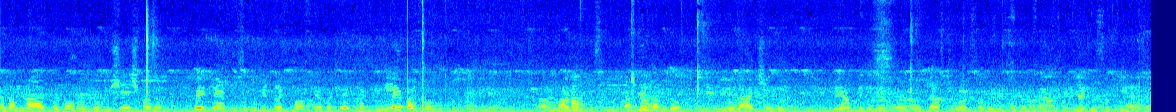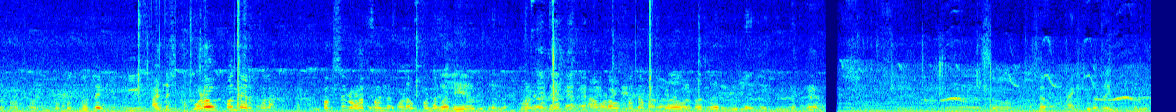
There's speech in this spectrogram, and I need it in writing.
ನಮ್ಮನ್ನ ಹಾಕೊಂಡವರು ಒಂದು ವಿಶೇಷವಾದ ಪೇಟ್ರಿಯಾಟಿಸಮ್ ಬಗ್ಗೆ ಡ್ರಗ್ ಮಾಫಿಯಾ ಬಗ್ಗೆ ಡ್ರಗ್ ಇರಲೇಬಾರ್ದು ಅಂತ ಕುರಿತಾಗಿ ಮಾಡೋದು ಕಥೆ ನಮ್ಮದು ಇವಾಗ ಆ್ಯಕ್ಷನ್ ಇರೋದು. ಹೇಳ್ಬಿಟ್ಟಿದ್ದೀನಿ ಜಾಸ್ತಿ ವಾಟ್ಸಪ್ ಅಂತ ಮೊದ್ ಮೊದಲೇ ಈ ಅಂಡರ್ ಒಳ ಒಪ್ಪಂದ ಇರುತ್ತಲ್ಲ ಪಕ್ಷದ ಒಳ ಒಪ್ಪಂದ ಒಳ ಒಪ್ಪಂದ ಅಲ್ಲಿ ಹೇಳ್ಬಿಟ್ರಲ್ಲ ಒಳ ಒಪ್ಪಂದ So, sir, thank you very much.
